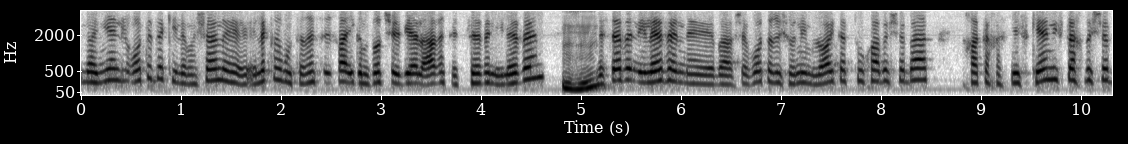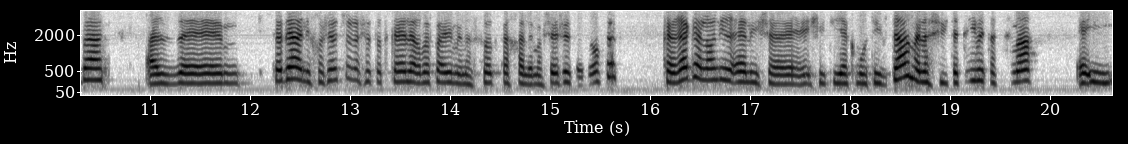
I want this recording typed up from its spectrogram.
מעניין לראות את זה, כי למשל אה, אלקטרה מוצרי צריכה היא גם זאת שהביאה לארץ את 7-11, ו-7-11 בשבועות הראשונים לא הייתה פתוחה בשבת, אחר כך הסניף כן נפתח בשבת, אז אה, אתה יודע, אני חושבת שרשתות כאלה הרבה פעמים מנסות ככה למשש את הדופק. כרגע לא נראה לי ש... שהיא תהיה כמו טבעתם, אלא שהיא תתאים את עצמה אה, היא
